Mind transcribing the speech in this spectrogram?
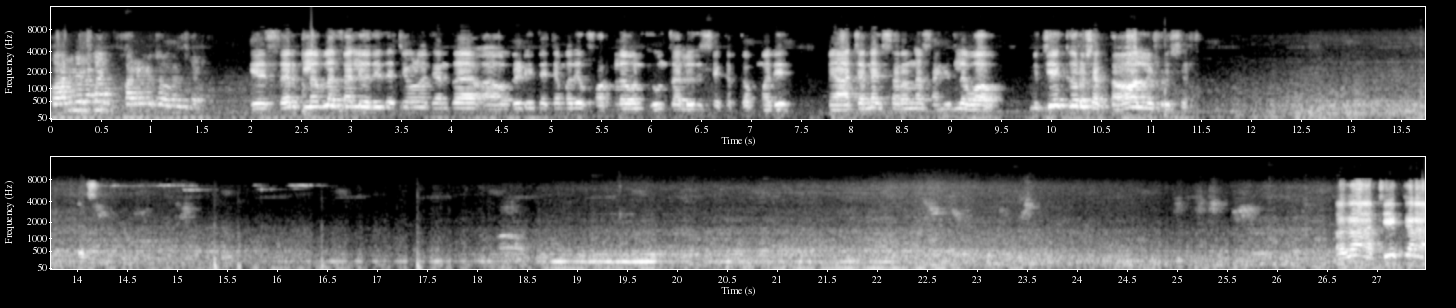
फॉर्म्युला वन फॉर्म्युला ते सर क्लबला चालले होते. त्याच्यामुळे त्यांचा ऑलरेडी त्याच्यामध्ये फॉर्म्युला वन घेऊन चालले होते सेकंड कपमध्ये. मी अचानक सरांना सांगितलं वाव मी चेक करू शकता ऑल न्यूट्रिशन बघा चेक करा.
